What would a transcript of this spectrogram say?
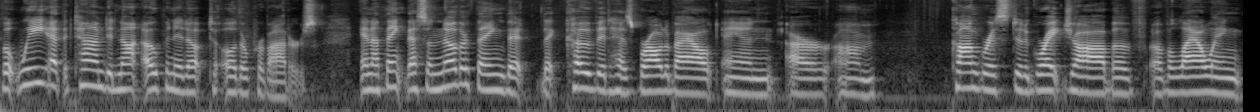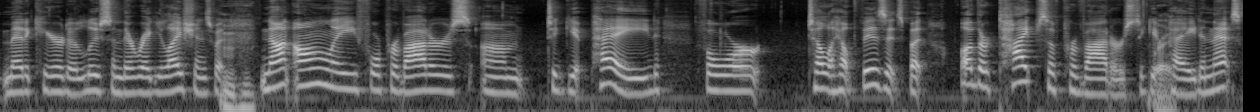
But we at the time did not open it up to other providers. And I think that's another thing that, that COVID has brought about, and our um, Congress did a great job of, of allowing Medicare to loosen their regulations, but not only for providers um, to get paid for telehealth visits, but other types of providers to get Right. paid. And that's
